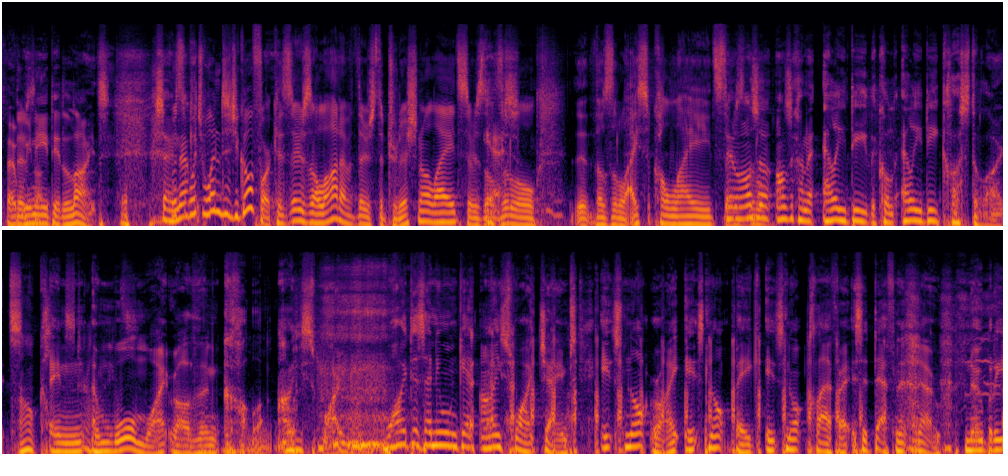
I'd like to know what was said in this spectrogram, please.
but we needed lights. So What's- which one did you go for? Because there's a lot of there's the traditional lights. There's those Yes. little those little icicle lights. There There's was little- also kind of LED. They're called LED cluster lights. Oh, cluster in and warm white rather than ice white. Why does anyone get ice white, James? It's not right. It's not big. It's not clever. It's a definite no. Nobody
